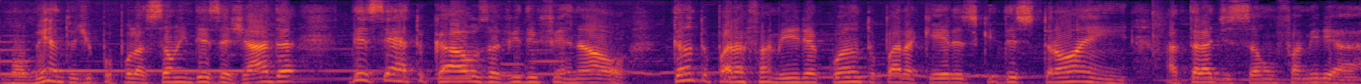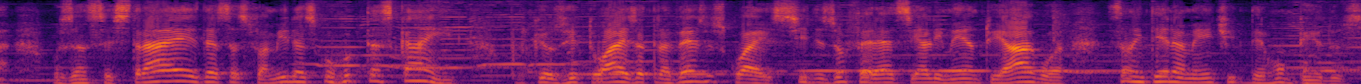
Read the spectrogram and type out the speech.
Um aumento de população indesejada de certo causa vida infernal, tanto para a família quanto para aqueles que destroem a tradição familiar. Os ancestrais dessas famílias corruptas caem porque os rituais através dos quais se lhes oferecem alimento e água são inteiramente interrompidos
